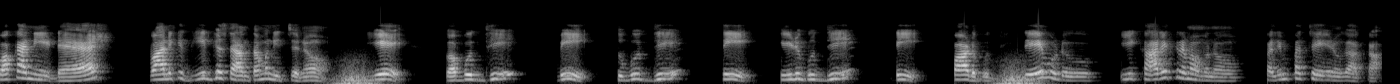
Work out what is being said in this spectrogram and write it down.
ఒకని డాష్ వానికి దీర్ఘశాంతమునిచ్చెను ఏ స్వబుద్ధి బి సుబుద్ధి సి కీడుబుద్ధి డి పాడుబుద్ధి. దేవుడు ఈ కార్యక్రమమును ఫలింపచేయునుగాక.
